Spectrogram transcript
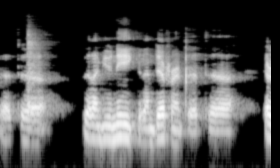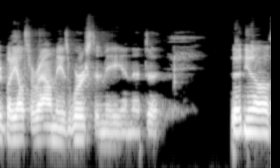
that uh, that I'm unique, that I'm different, that uh, everybody else around me is worse than me, and that uh, that you know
